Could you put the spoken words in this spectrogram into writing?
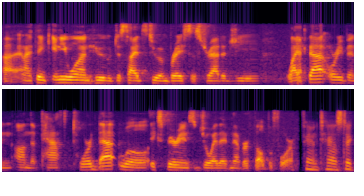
Uh, and I think anyone who decides to embrace a strategy like that or even on the path toward that will experience joy they've never felt before. Fantastic.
